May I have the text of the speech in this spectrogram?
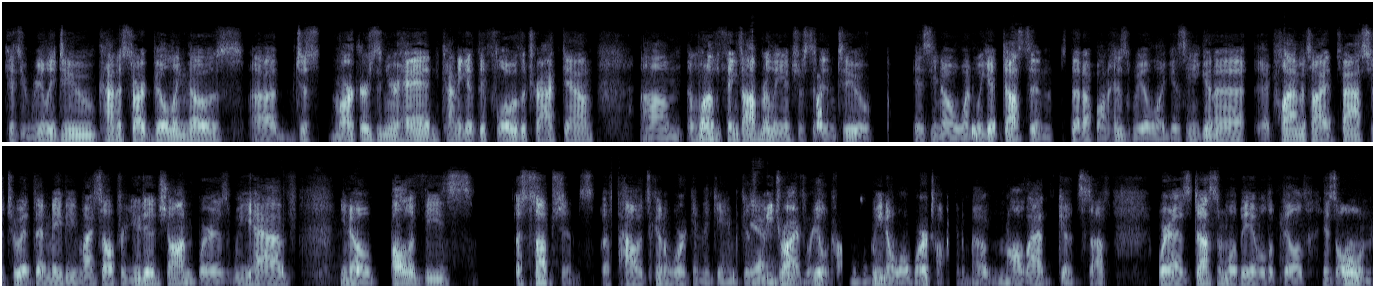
Because you really do kind of start building those uh, just markers in your head, kind of get the flow of the track down. Um, and one of the things I'm really interested in too is you know when we get Dustin set up on his wheel, like is he gonna acclimatize faster to it than maybe myself or you did, Sean? Whereas we have, you know, all of these assumptions of how it's going to work in the game because Yeah. we drive real cars and we know what we're talking about and all that good stuff. Whereas Dustin will be able to build his own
